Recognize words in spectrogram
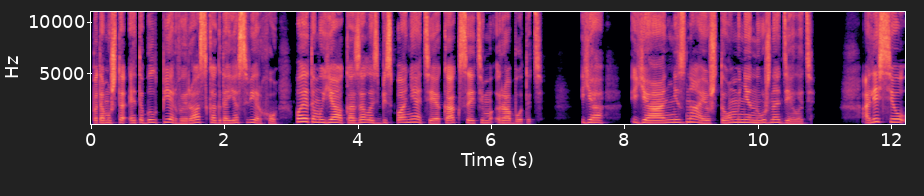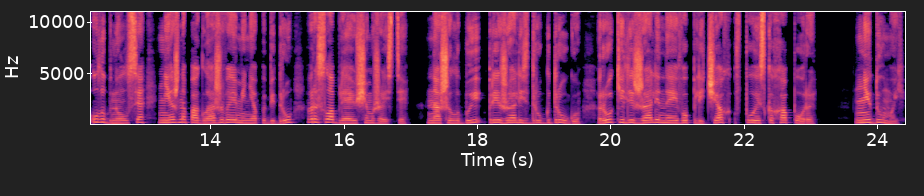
потому что это был первый раз, когда я сверху, поэтому я оказалась без понятия, как с этим работать. Я... я не знаю, что мне нужно делать. Олесио улыбнулся, нежно поглаживая меня по бедру в расслабляющем жесте. Наши лбы прижались друг к другу, руки лежали на его плечах в поисках опоры. «Не думай,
